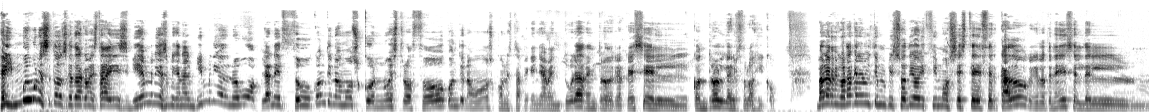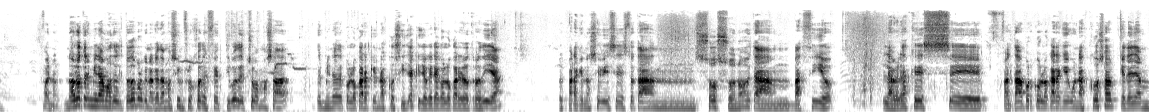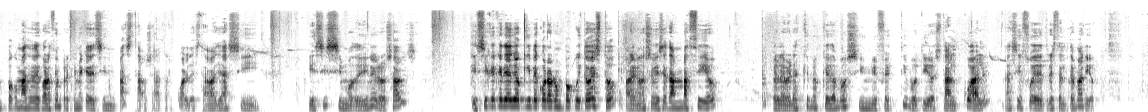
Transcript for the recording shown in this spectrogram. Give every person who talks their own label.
Speaker 1: Hey, muy buenas a todos, ¿qué tal? ¿Cómo estáis? Bienvenidos a mi canal, bienvenidos de nuevo a Planet Zoo. Continuamos con nuestro zoo, continuamos con esta pequeña aventura dentro de lo que es el control del zoológico. Vale, recordad que en el último episodio hicimos este cercado, que lo tenéis, el del... Bueno, no lo terminamos del todo porque nos quedamos sin flujo de efectivo, de hecho vamos a terminar de colocar aquí unas cosillas que yo quería colocar el otro día. Pues para que no se viese esto tan soso, ¿no? Tan vacío. La verdad es que se faltaba por colocar aquí algunas cosas, que un poco más de decoración, pero es que me quedé sin pasta, o sea, tal cual. Estaba ya así... Piesísimo de dinero, ¿sabes? Y sí que quería yo aquí decorar un poquito esto, para que no se viese tan vacío. Pero la verdad es que nos quedamos sin efectivo, tío. Es tal cual, ¿eh? Así fue de triste el temario.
